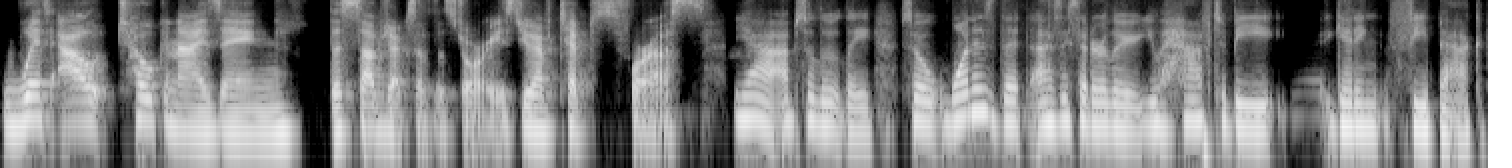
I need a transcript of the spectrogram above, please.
without tokenizing the subjects of the stories? Do you have tips for us? Yeah, absolutely. So, one is that, as I said earlier, you have to be getting feedback.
